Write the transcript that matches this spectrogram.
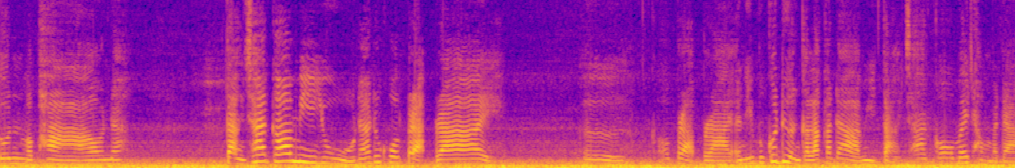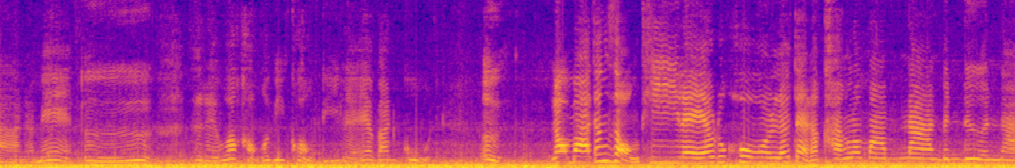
ต้นมะพร้าวนะ ต่างชาติก็มีอยู่นะทุกคนประปรายเออก็ประปราย อันนี้มันก็เดือนกรกฎามีต่างชาติก็ไม่ธรรมดานะแม่ เออแสดงว่าเขาก็มีของดีแล้วบ้านกูด เออ เรามาตั้งสองทีแล้วทุกคนแล้วแต่ละครั้งเรามานานเป็นเดือนนะ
